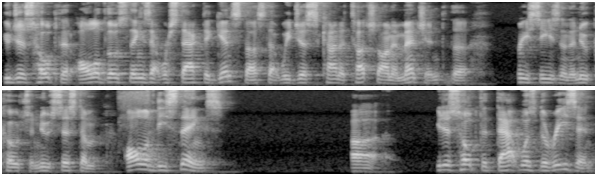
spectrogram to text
you just hope that all of those things that were stacked against us that we just kind of touched on and mentioned the preseason, the new coach, the new system, all of these things. Uh, you just hope that that was the reason.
